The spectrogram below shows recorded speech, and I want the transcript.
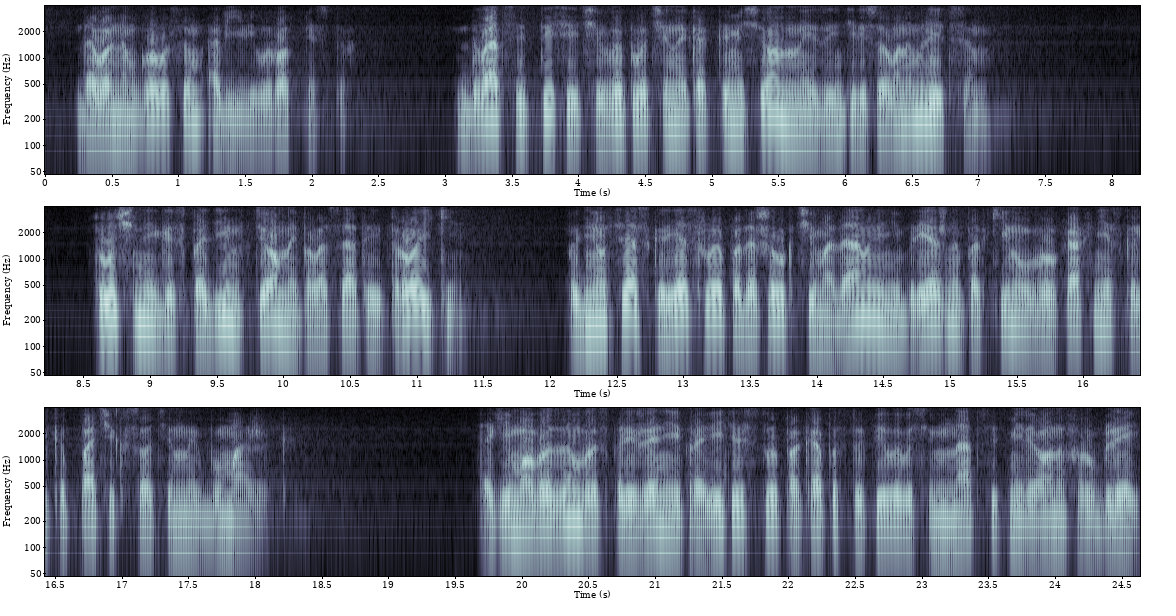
— довольным голосом объявил ротмистр. «20 тысяч выплачены как комиссионные заинтересованным лицам». Тучный господин в темной полосатой тройке поднялся с кресла, подошел к чемодану и небрежно подкинул в руках несколько пачек сотенных бумажек. Таким образом, в распоряжении правительства пока поступило 18 миллионов рублей.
